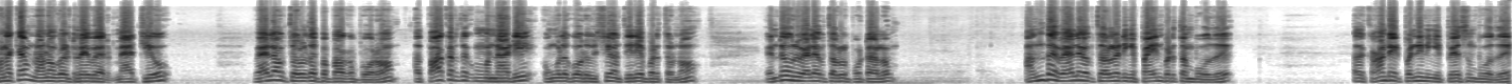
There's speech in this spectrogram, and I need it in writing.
வணக்கம் நான் உங்கள் டிரைவர் மேத்யூ வேலை ஆஃப் தொழில் தான் இப்போ பார்க்க போகிறோம் அது பார்க்குறதுக்கு முன்னாடி உங்களுக்கு ஒரு விஷயம் தெரியப்படுத்தணும். எந்த ஒரு வேலை வாய்ப்பு தகவல் போட்டாலும் அந்த வேலை வாய்ப்பு தகவலை நீங்கள் பயன்படுத்தும் போது அதை காண்டாக்ட் பண்ணி நீங்கள் பேசும்போது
